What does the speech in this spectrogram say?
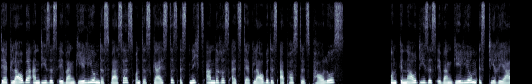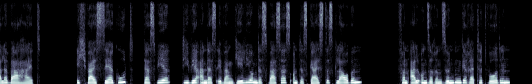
Der Glaube an dieses Evangelium des Wassers und des Geistes ist nichts anderes als der Glaube des Apostels Paulus, und genau dieses Evangelium ist die reale Wahrheit. Ich weiß sehr gut, dass wir, die wir an das Evangelium des Wassers und des Geistes glauben, von all unseren Sünden gerettet wurden?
